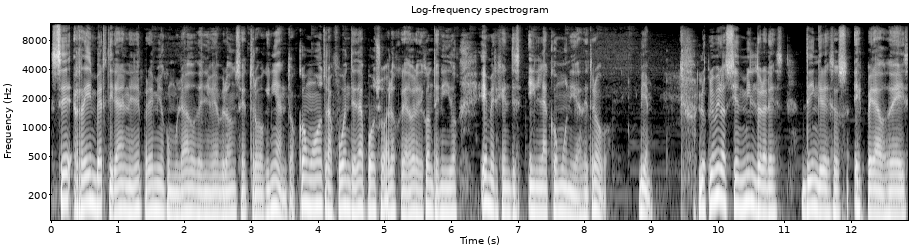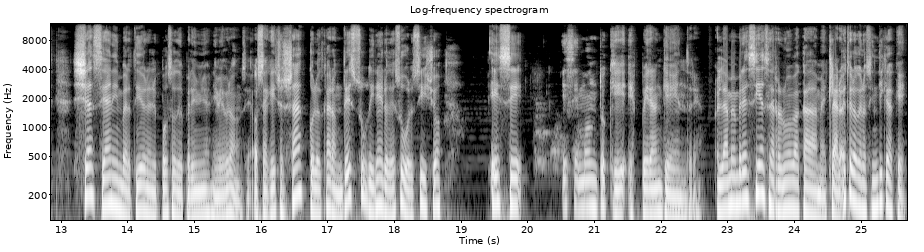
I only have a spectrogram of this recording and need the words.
se reinvertirán en el premio acumulado del nivel bronce Trovo 500 como otra fuente de apoyo a los creadores de contenido emergentes en la comunidad de Trovo. Bien, los primeros 100 mil dólares de ingresos esperados de Ace ya se han invertido en el pozo de premios nivel bronce. O sea que ellos ya colocaron de su dinero, de su bolsillo, ese, ese monto que esperan que entre. La membresía se renueva cada mes. Claro, esto es lo que nos indica que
